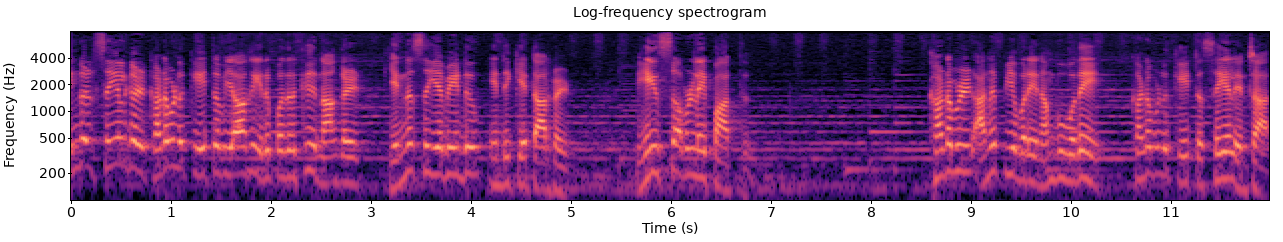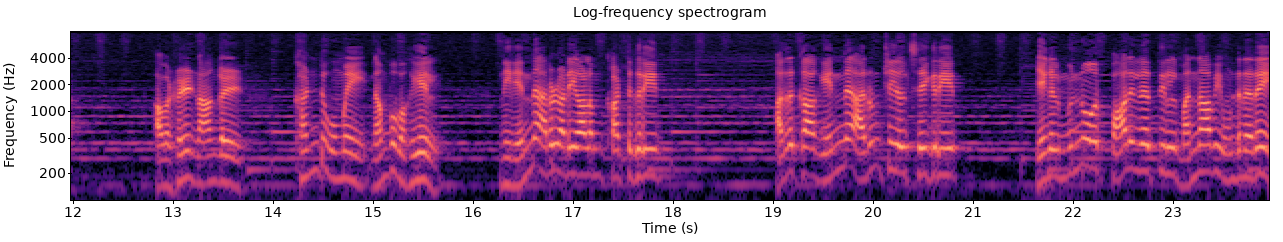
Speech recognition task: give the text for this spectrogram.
எங்கள் செயல்கள் கடவுளுக்கு ஏற்றவையாக இருப்பதற்கு நாங்கள் என்ன செய்ய வேண்டும்? என்று கேட்டார்கள். இயேசு அவர்களை பார்த்து கடவுள் அனுப்பியவரை நம்புவதே கடவுளுக்கு ஏற்ற செயல் என்றார். அவர்கள் நாங்கள் கண்டு உம்மை நம்பும் வகையில் நீ என்ன அருள் அடையாளம் காட்டுகிறீர்? அதற்காக என்ன அருண் செயல் செய்கிறீர்? எங்கள் முன்னோர் பாலினத்தில் மன்னாவை உண்டனரே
